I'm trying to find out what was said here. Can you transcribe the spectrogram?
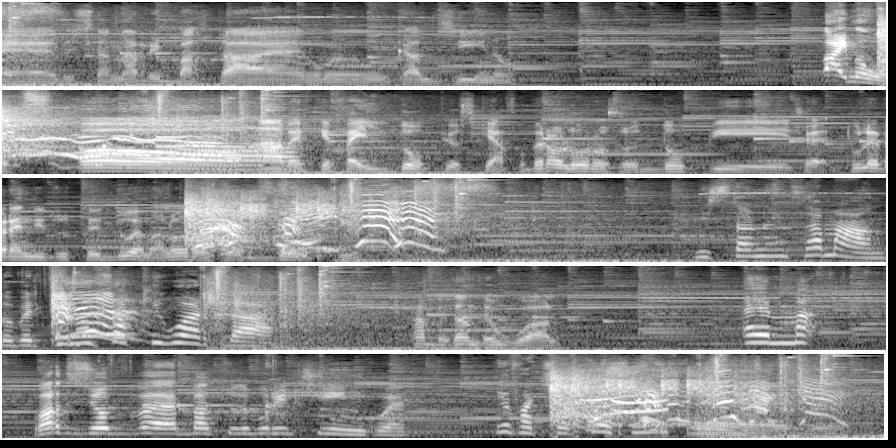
Eh, ti stanno a ribaltare eh, come un calzino. Vai, mo! Oh, ah, perché fai il doppio schiaffo. Però loro sono doppi. Cioè, tu le prendi tutte e due, ma loro sono doppi. Mi stanno insamando perché non so chi guardare. Vabbè, tanto è uguale. Eh, ma Guarda, si sono b- battute pure il 5. io faccio così. Eh,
